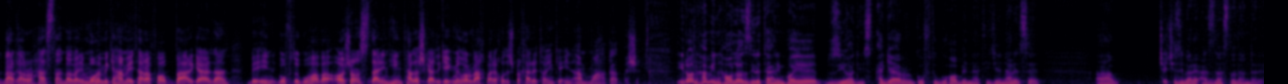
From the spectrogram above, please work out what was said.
برقرار هستند بنابراین مهمه که همه طرف ها برگردن به این گفتگوها و آژانس در این حین تلاش کرده که یک مقدار وقت برای خودش بخره تا اینکه این امر محقق بشه. ایران همین حالا زیر تحریم های زیادی است. اگر گفتگوها به نتیجه نرسه چه چیزی برای از دست دادن داره؟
